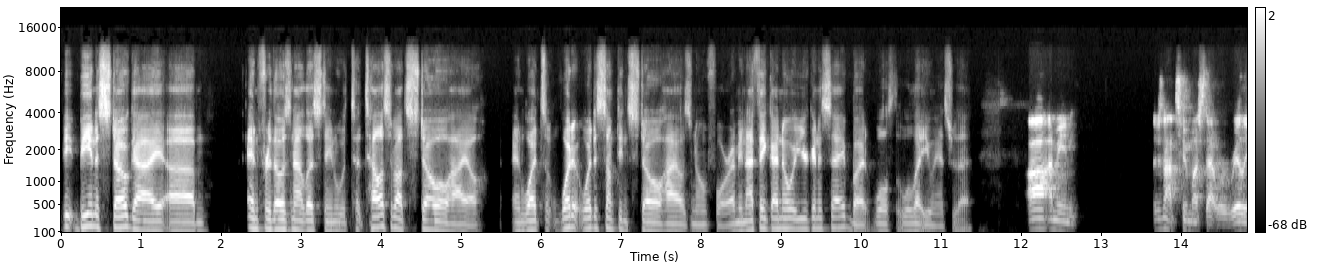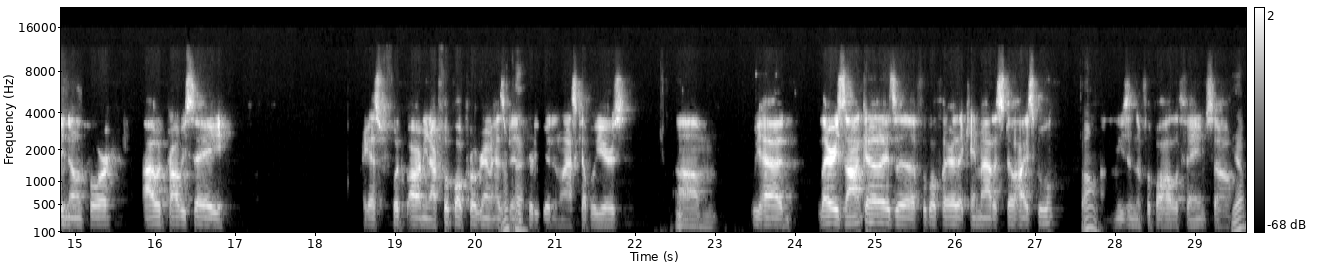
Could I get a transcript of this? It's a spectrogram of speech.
be, being a Stow guy, um, and for those not listening, t- tell us about Stow, Ohio, and what's what what is something Stow, Ohio is known for? I mean, I think I know what you're going to say, but we'll we'll let you answer that. Uh, I mean, there's not too much that we're really known for. I would probably say, I guess football. I mean, our football program has okay. been pretty good in the last couple of years. Um, we had Larry Csonka is a football player that came out of Stow High School. Oh, he's in the Football Hall of Fame, so yep.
